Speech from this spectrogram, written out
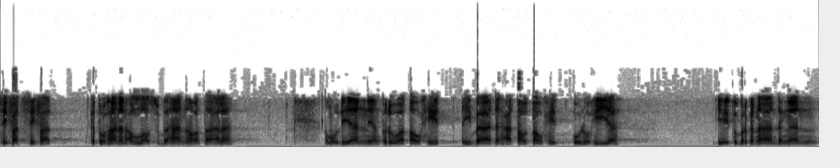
sifat-sifat ketuhanan Allah Subhanahu wa taala. Kemudian yang kedua tauhid ibadah atau tauhid uluhiyah yaitu berkenaan dengan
